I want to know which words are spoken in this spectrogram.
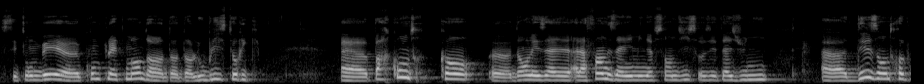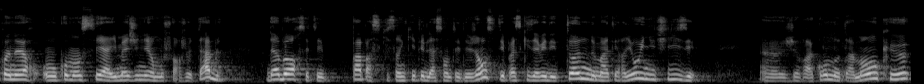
C'est tombé euh, complètement dans, l'oubli historique. Euh, par contre, quand, dans les, à la fin des années 1910, aux États-Unis, des entrepreneurs ont commencé à imaginer un mouchoir jetable, D'abord, c'était pas parce qu'ils s'inquiétaient de la santé des gens, c'était parce qu'ils avaient des tonnes de matériaux inutilisés. Je raconte notamment que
